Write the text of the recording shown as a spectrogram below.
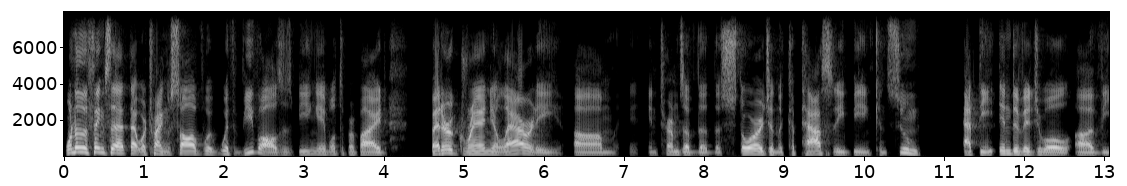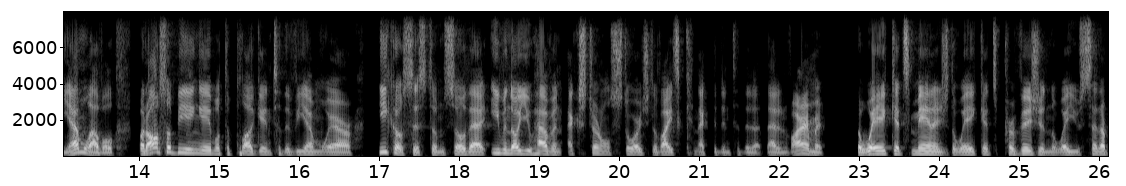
one of the things that that we're trying to solve with, with is being able to provide better granularity um, in terms of the the storage and the capacity being consumed at the individual uh, VM level, but also being able to plug into the VMware ecosystem so that even though you have an external storage device connected into the, that environment, the way it gets managed, the way it gets provisioned, the way you set up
